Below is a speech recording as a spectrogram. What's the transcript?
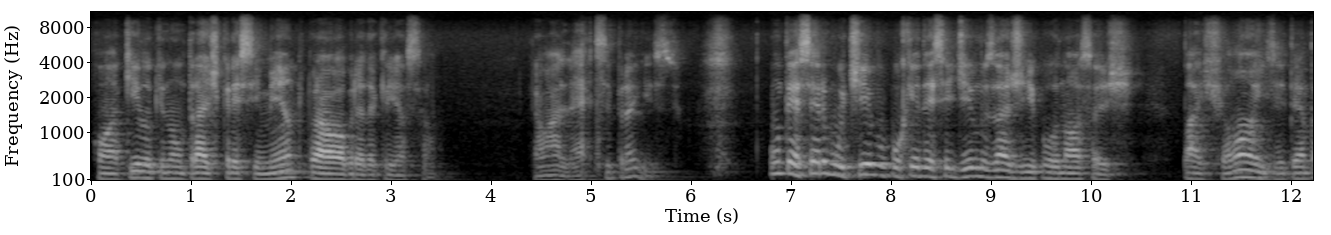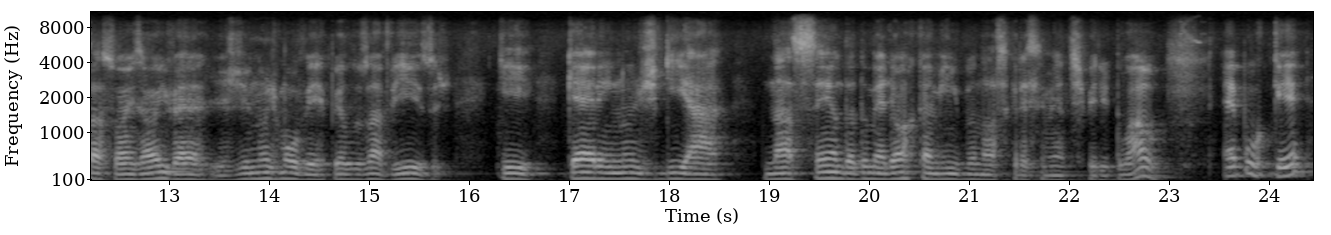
com aquilo que não traz crescimento para a obra da criação. Então, alerte-se para isso. Um terceiro motivo por que decidimos agir por nossas paixões e tentações, ao invés de nos mover pelos avisos que querem nos guiar na senda do melhor caminho do nosso crescimento espiritual, é porque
